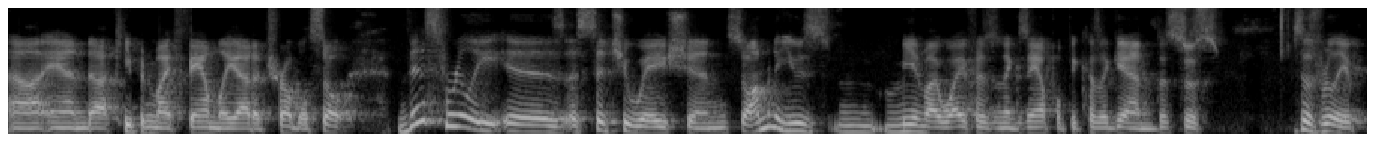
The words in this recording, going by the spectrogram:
uh, and uh, keeping my family out of trouble. So this really is a situation. So I'm going to use me and my wife as an example because again, this is this is really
